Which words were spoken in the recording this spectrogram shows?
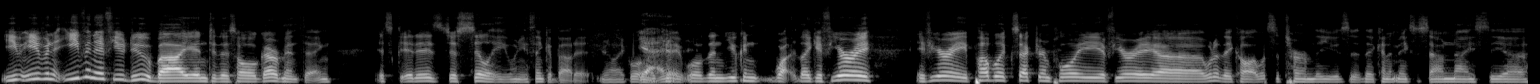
even even even if you do buy into this whole government thing it's it is just silly when you think about it you're like well Yeah, okay it- well then you can like if you're a if you're a public sector employee if you're a uh what do they call it what's the term they use that, that kind of makes it sound nice the uh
